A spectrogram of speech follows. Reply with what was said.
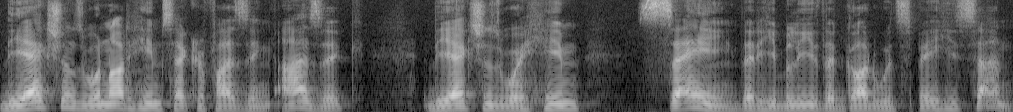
The actions were not him sacrificing Isaac, the actions were him saying that he believed that God would spare his son.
